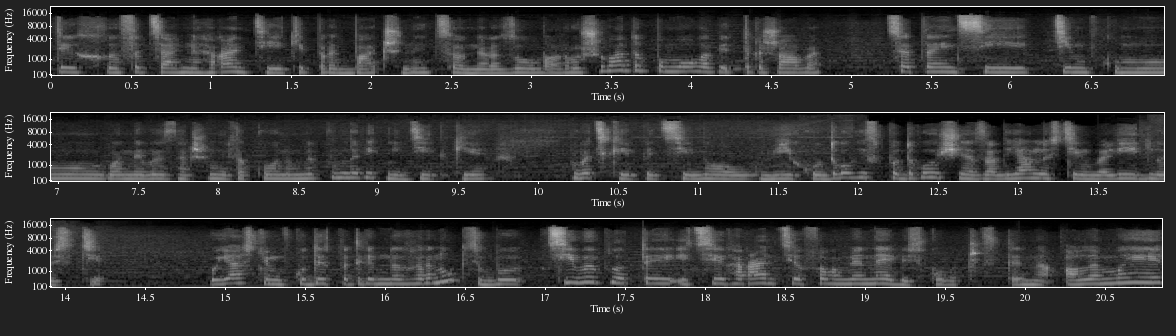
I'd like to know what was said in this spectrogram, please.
тих соціальних гарантій, які передбачені. Це одноразова грошова допомога від держави, це пенсії тим, кому вони визначені законом, неповнолітні дітки, батьки пенсійного віку, другі сподручення за наявності інвалідності. Пояснюємо, куди потрібно звернутися, бо ці виплати і ці гарантії оформлює не військова частина. Але ми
